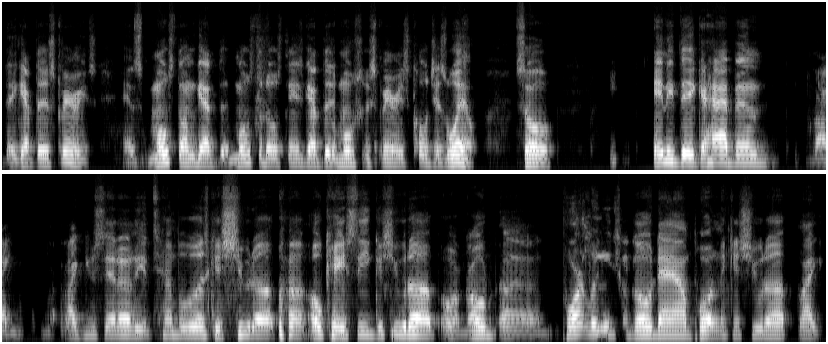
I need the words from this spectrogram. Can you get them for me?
they got the experience, and most of them got the most of those teams got the most experienced coach as well. So anything can happen. Like like you said earlier, Timberwolves could shoot up, OKC could shoot up, or go uh Portland could go down, Portland can shoot up. Like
